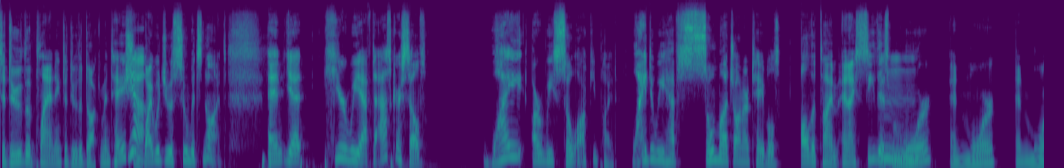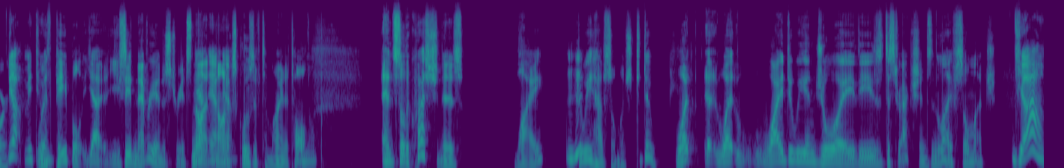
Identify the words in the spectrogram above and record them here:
to do the planning, to do the documentation. Yeah. Why would you assume it's not? And yet here we have to ask ourselves, why are we so occupied? Why do we have so much on our tables all the time? And I see this Hmm. more and more and more yeah, me too. with people. Yeah, you see it in every industry. It's not yeah, not yeah. exclusive to mine at all. Nope. And so the question is, why do Mhm. we have so much to do? What uh, what why do we enjoy these distractions in life so much? Yeah,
